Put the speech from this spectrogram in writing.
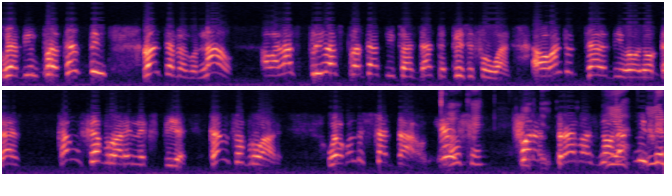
We have been protesting long time ago. Now, our last previous protest, it was just a peaceful one. I want to tell the, your, your guys, come February next year, come February, we are going to shut down. If Okay. Foreign drivers, no, yeah, let me finish.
